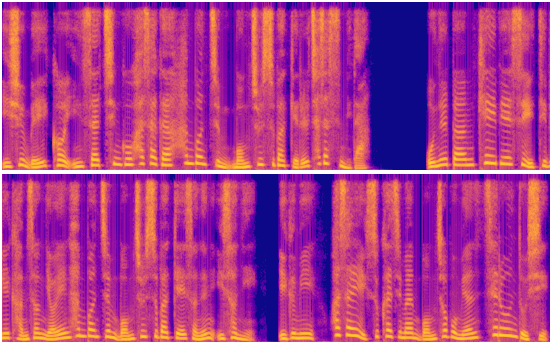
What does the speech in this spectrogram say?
이슈 메이커 인싸 친구 화사가 한 번쯤 멈출 수밖에를 찾았습니다. 오늘 밤 KBS ETV 감성 여행 한 번쯤 멈출 수밖에에서는 이선희, 이금희, 화사에 익숙하지만 멈춰보면 새로운 도시,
